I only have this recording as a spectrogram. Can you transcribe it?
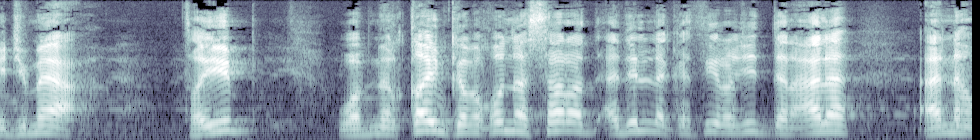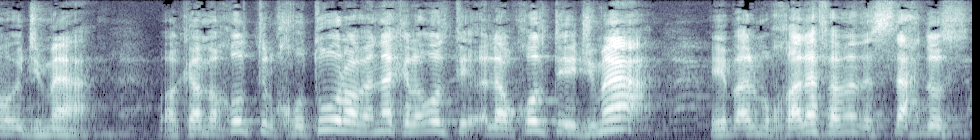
إجماع. طيب وابن القيم كما قلنا سرد أدلة كثيرة جدا على أنه إجماع. وكما قلت الخطورة بأنك لو قلت, لو قلت إجماع يبقى المخالفة ماذا ستحدث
